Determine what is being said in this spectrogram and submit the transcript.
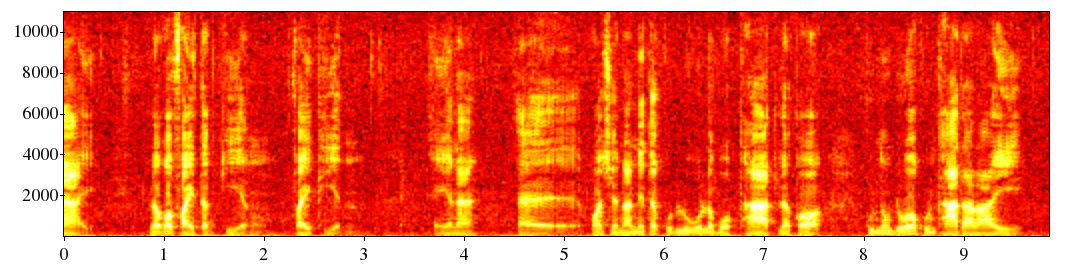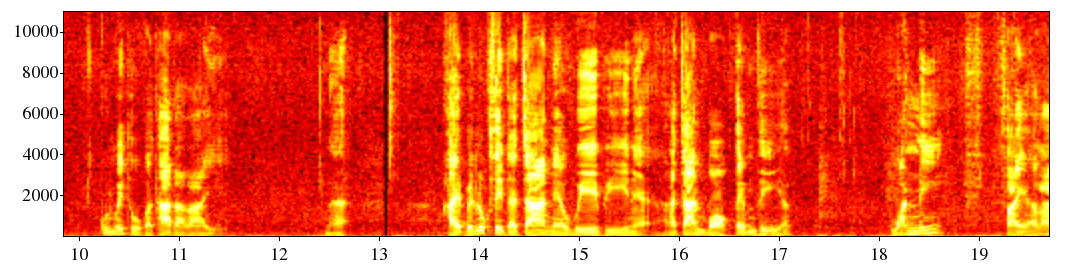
ง่ายๆ แล้วก็ไฟตะเกียง ไฟเทียนอย่างเงี้ยนะเออเพราะฉะนั้นเนี่ยถ้าคุณรู้ระบบธาตุแล้วก็คุณต้องดูว่าคุณธาตุอะไร คุณไม่ถูกกับธาตุอะไรนะ รเป็นลูกศิษย์อาจารย์เนี่ย VP เนี่ย อาจารย์บอกเต็มที่ครับ วันนี้ใส่อะไร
